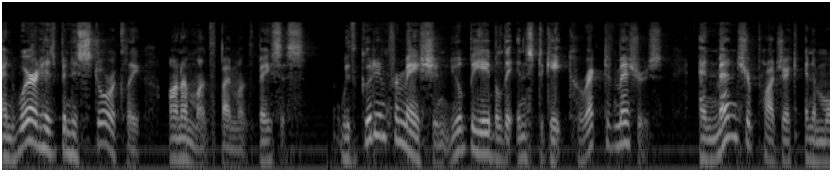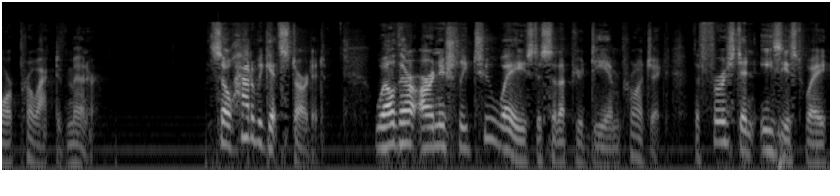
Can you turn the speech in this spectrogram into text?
and where it has been historically on a month by month basis. With good information, you'll be able to instigate corrective measures and manage your project in a more proactive manner. So, how do we get started? Well, there are initially two ways to set up your DM project. The first and easiest way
